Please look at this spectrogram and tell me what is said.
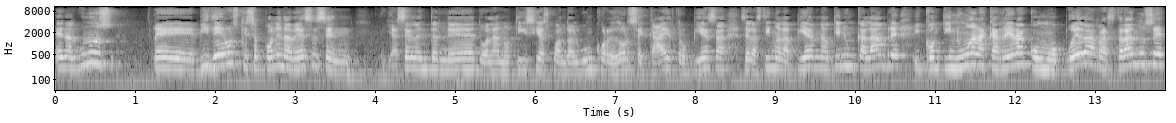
en algunos eh, videos que se ponen a veces en, ya sea en la internet o en las noticias, cuando algún corredor se cae, tropieza, se lastima la pierna o tiene un calambre y continúa la carrera como pueda arrastrándose,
